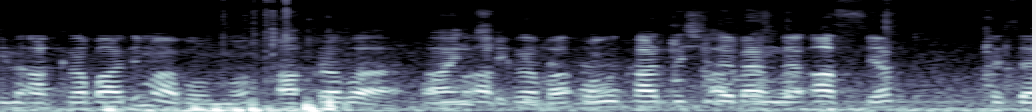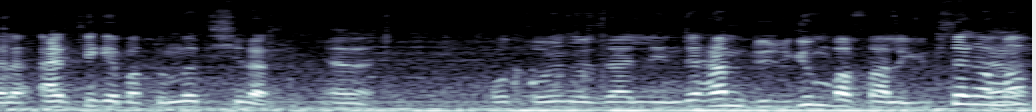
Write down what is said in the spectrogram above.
Yine akraba değil mi abi onun? Akraba Onun aynı akraba. şekilde. Onun kardeşi de Akraba. bende Asya. Mesela erkek ebatında dişiler. Evet. O soyun özelliğinde hem düzgün basarlı yüksek ama Evet,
